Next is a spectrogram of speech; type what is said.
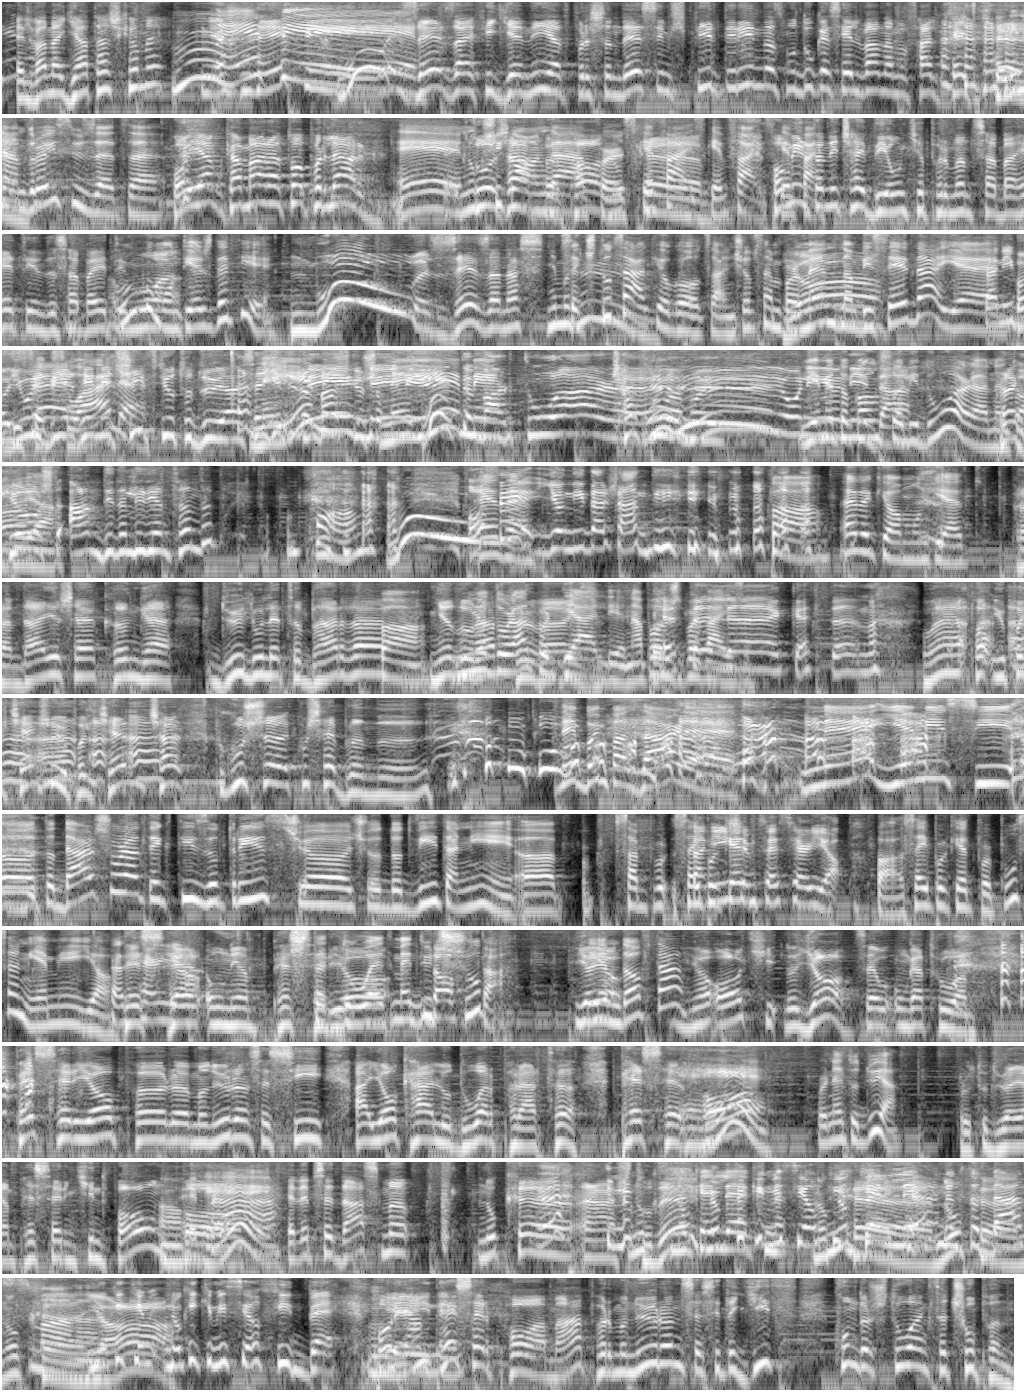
Elvana Gjata është kjo me? Mm, Efi! e zeza Efigjenia të përshëndesim shpirt i Irinës, m'u duke si Elvana më fal keq. Rina ndërroi syzet. Po ja, kam marrë ato për larg. E, e nuk shikon nga po, afër, s'ke faj, s'ke faj. Po mirë tani ça i bëj unë që përmend Sabahetin dhe Sabaheti uh, mua. Mund të jesh dhe ti. Wow, e zeza në asnjë mënyrë. Se kështu tha kjo goca, nëse më përmend jo. në biseda je tani po ju e jeni çift ju të dyja, se ne jemi bashkë shumë. Ne jemi të martuara. Çfarë thua më? Jemi të konsoliduara në pra, këtë. Pra kjo është Andi në lidhjen tënde? Po. Ose Jonida është Andi. Po, edhe kjo mund të jetë. Prandaj është ajo kënga Dy lule të bardha, po, një dhuratë dhurat për, për djalin apo është për vajzën. Këtë. Ua, po ju pëlqen kështu, ju pëlqen çfarë? Po kush kush e bën? ne bëjmë pazare. Ne jemi si uh, të dashurat e këtij zotris që që do të vijë tani uh, sa sa i përket tani pesë herë jo. Po, sa i përket përputhjen jemi jo. Pesë herë jo. un jam pesë herë jo. Duhet me ty çup. Jo, jo. Ndofta? Jo, ok. Jo, se u ngatërruam. Pesë herë jo për mënyrën se si ajo ka luftuar për atë. Pesë herë po. Për ne të dyja. Për të dyja janë pesë herë 100 po. Ah, po. Edhe pse dasmë nuk ashtu nuk, dhe nuk, nuk, nuk kemi sjell nuk e le në këtë dasmë nuk, nuk, nuk i kemi nuk i kemi sjell feedback por jam pesë herë po ama për mënyrën se si të gjithë kundërshtuan këtë çupën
